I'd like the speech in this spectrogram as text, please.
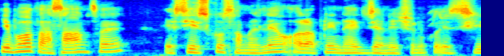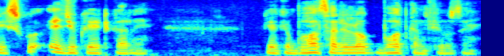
ये बहुत आसान सा है, इस चीज़ को समझ लें और अपनी नेक्स्ट जनरेशन को, इस चीज़ को एजुकेट करें, क्योंकि बहुत सारे लोग बहुत कंफ्यूज हैं।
